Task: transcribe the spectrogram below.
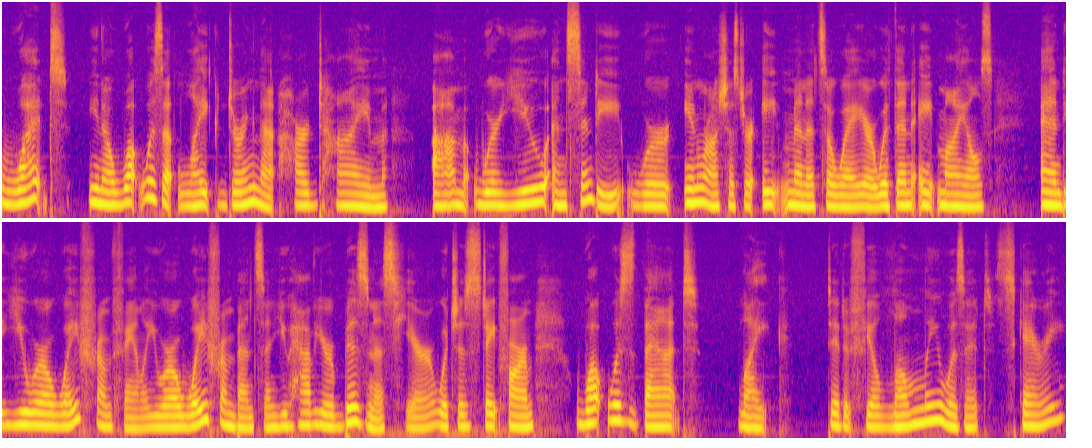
what you know what was it like during that hard time um, where you and cindy were in rochester eight minutes away or within eight miles and you were away from family you were away from benson you have your business here which is state farm What was that like? Did it feel lonely? Was it scary?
